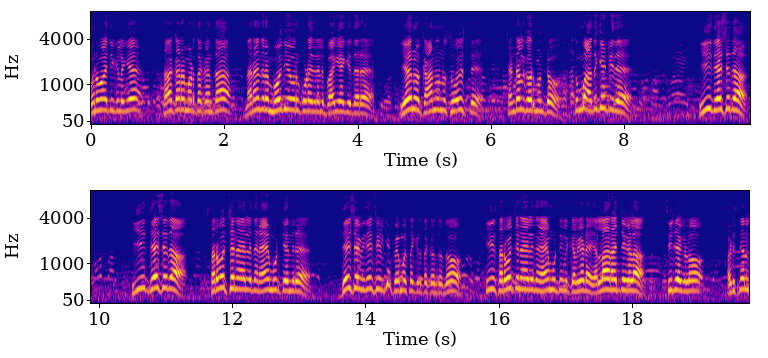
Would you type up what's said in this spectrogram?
ಮನುವಾದಿಗಳಿಗೆ ಸಹಕಾರ ಮಾಡ್ತಕ್ಕಂಥ ನರೇಂದ್ರ ಮೋದಿ ಅವರು ಕೂಡ ಇದರಲ್ಲಿ ಭಾಗಿಯಾಗಿದ್ದಾರೆ. ಏನು ಕಾನೂನು ಸುವ್ಯವಸ್ಥೆ ಸೆಂಟ್ರಲ್ ಗೌರ್ಮೆಂಟು ತುಂಬ ಹದಗೆಟ್ಟಿದೆ. ಈ ದೇಶದ ಈ ದೇಶದ ಸರ್ವೋಚ್ಚ ನ್ಯಾಯಾಲಯದ ನ್ಯಾಯಮೂರ್ತಿ ಅಂದರೆ ದೇಶ ವಿದೇಶಗಳಿಗೆ ಫೇಮಸ್ ಆಗಿರ್ತಕ್ಕಂಥದ್ದು. ಈ ಸರ್ವೋಚ್ಚ ನ್ಯಾಯಾಲಯದ ನ್ಯಾಯಮೂರ್ತಿಗಳ ಕೆಳಗಡೆ ಎಲ್ಲ ರಾಜ್ಯಗಳ ಸಿ ಜೆಗಳು ಅಡಿಷನಲ್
